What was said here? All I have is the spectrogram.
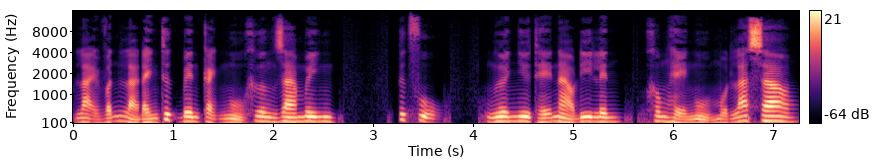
lại vẫn là đánh thức bên cạnh ngủ Khương Gia Minh. Tức phụ, ngươi như thế nào đi lên, không hề ngủ một lát sao?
